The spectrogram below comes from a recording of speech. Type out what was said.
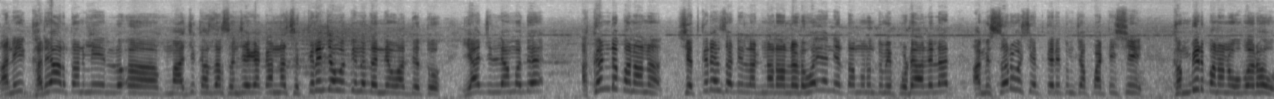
आणि खऱ्या अर्थाने मी लो- माजी खासदार संजय काकांना शेतकऱ्यांच्या वतीनं धन्यवाद देतो. या जिल्ह्यामध्ये अखंडपणानं शेतकऱ्यांसाठी लढणारा लढवय्या नेता म्हणून तुम्ही पुढे आलेला आहात. आम्ही सर्व शेतकरी तुमच्या पाठीशी खंबीरपणानं उभं राहू.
